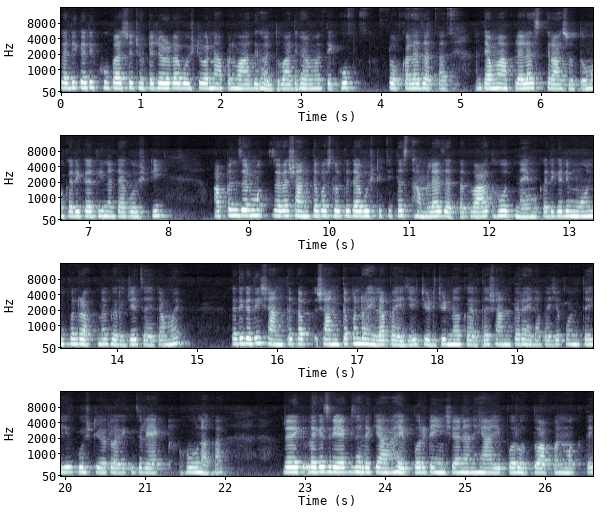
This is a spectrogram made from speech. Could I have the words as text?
कधीकधी खूप अशा छोट्या छोट्या गोष्टीवरनं आपण वाद घालतो. वाद घालल्यामुळे ते खूप टोकाला जातात आणि त्यामुळे आपल्यालाच त्रास होतो. मग कधीकधी ना त्या गोष्टी आपण जर मग जरा शांत बसलो तर त्या गोष्टी तिथंच थांबल्या जातात. वाद होत नाही. मग कधीकधी मौन पण राखणं गरजेचं आहे. त्यामुळे कधीकधी शांतता शांत पण राहायला पाहिजे. चिडचिड न करता शांत राहायला पाहिजे. कोणत्याही गोष्टीवर लगेच रिॲक्ट होऊ नका. रे लगेच रिॲक्ट झालं की हायपर टेन्शन आणि हे हायपर होतो आपण मग ते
